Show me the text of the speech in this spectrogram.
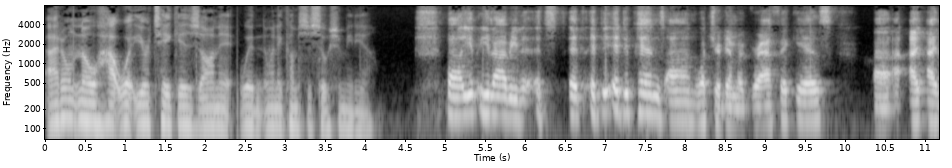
I don't know how, what your take is on it when, when it comes to social media. Well, you, you know, I mean, it's it, it it depends on what your demographic is. Uh, I,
